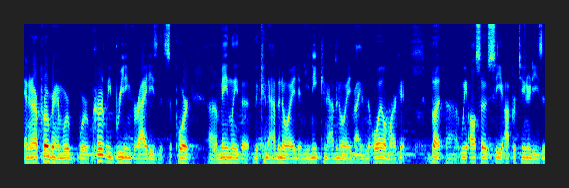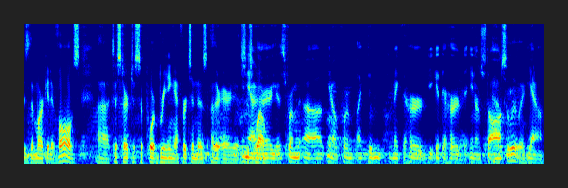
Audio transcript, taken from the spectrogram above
And in our program, we're, we're currently breeding varieties that support uh, mainly the, the cannabinoid and unique cannabinoid Right. in the oil market. But uh, we also see opportunities as the market evolves uh, to start to support breeding efforts in those other areas in as other well. areas from uh, you know from like to, to make the hurd you get the hurd the inner stalk Absolutely. you know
